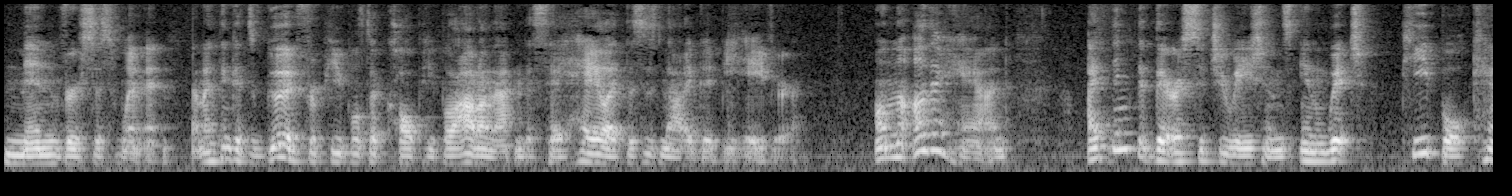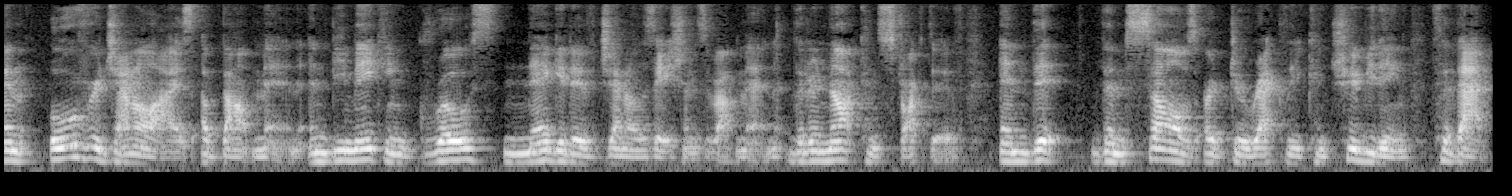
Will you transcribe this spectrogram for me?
men versus women. And I think it's good for people to call people out on that and to say, hey, like, this is not a good behavior. On the other hand, I think that there are situations in which people can overgeneralize about men and be making gross negative generalizations about men that are not constructive and that themselves are directly contributing to that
